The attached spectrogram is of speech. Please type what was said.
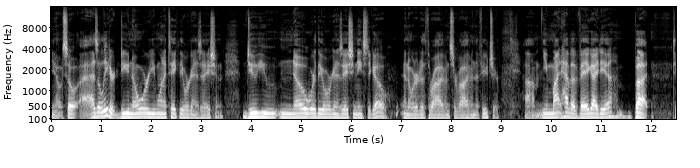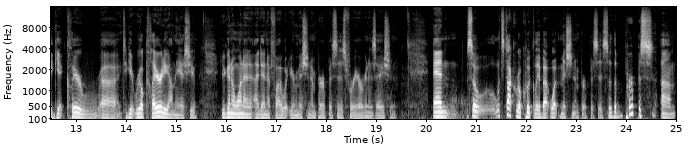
You know, so as a leader, do you know where you want to take the organization? Do you know where the organization needs to go in order to thrive and survive in the future? Um, you might have a vague idea, but to get clear, uh, to get real clarity on the issue, you're going to want to identify what your mission and purpose is for your organization. And so let's talk real quickly about what mission and purpose is. So the purpose um,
